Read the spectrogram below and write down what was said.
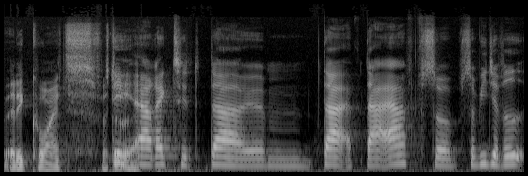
Er det ikke korrekt forstået? Det er rigtigt. Der, øhm, der, der er, så, så vidt jeg ved,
